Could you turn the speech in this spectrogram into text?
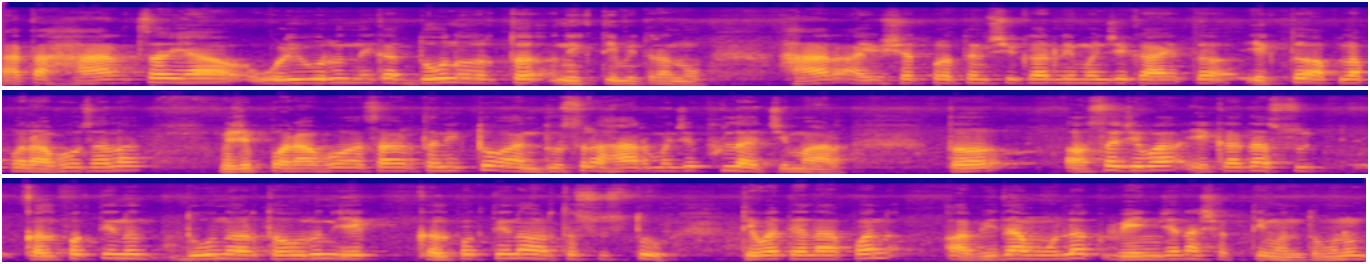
आता हारचा या ओळीवरून नाही का दोन अर्थ निघते मित्रांनो. हार आयुष्यात प्रथम स्वीकारली म्हणजे काय? तर एक तर आपला पराभव झाला म्हणजे पराभव असा अर्थ निघतो आणि दुसरं हार म्हणजे फुलाची माळ. तर असं जेव्हा एखादा सु कल्पकतेनं दोन अर्थावरून एक कल्पकतेनं अर्थ सुचतो तेव्हा त्याला आपण अभिधामूलक व्यंजना शक्ती म्हणतो. म्हणून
